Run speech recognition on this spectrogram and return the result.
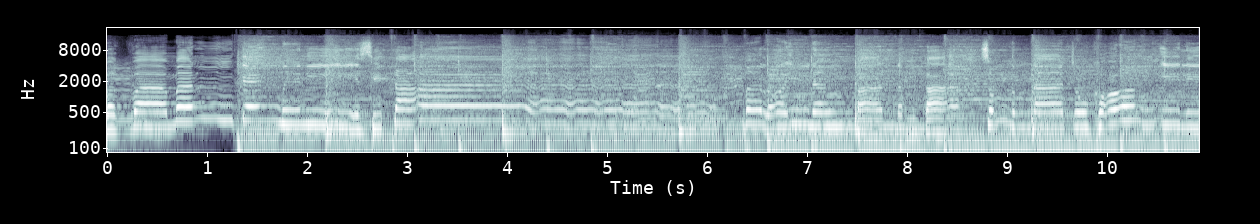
บักว่ามันเก่งมือนี้สิตา มาลอยนั่งปาดน้ำตา สมน้ำหน้าเจ้าของอีหลี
